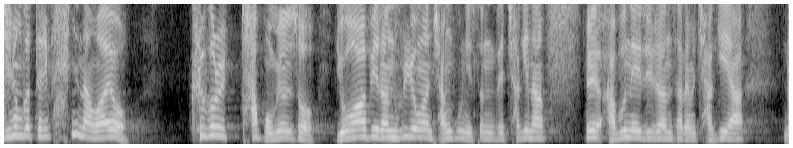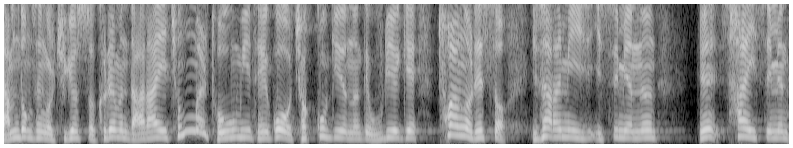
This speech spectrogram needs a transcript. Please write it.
이런 것들이 많이 나와요. 그걸 다 보면서 요압이라는 훌륭한 장군이 있었는데 자기나 예, 아브넬이라는 사람이 자기 남동생을 죽였어. 그러면 나라에 정말 도움이 되고 적국이었는데 우리에게 투항을 했어. 이 사람이 있으면은 예, 살아 있으면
